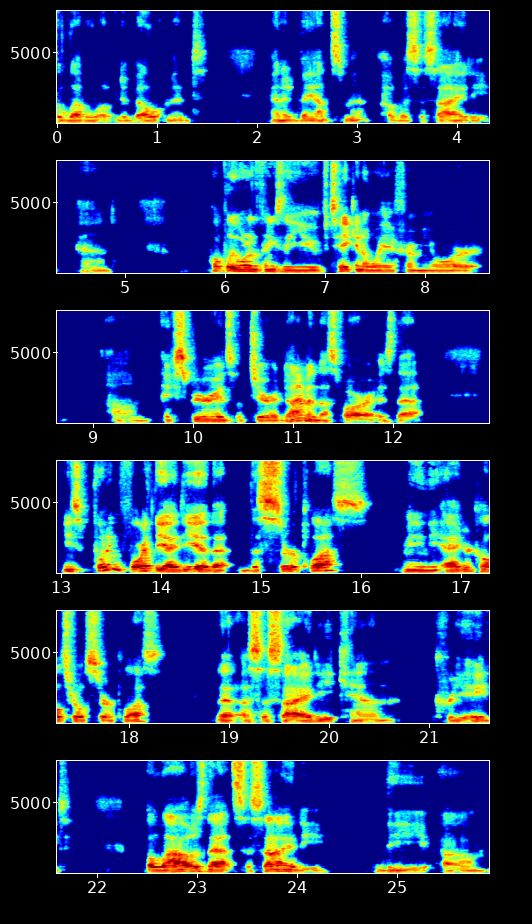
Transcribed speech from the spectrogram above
the level of development and advancement of a society? And hopefully one of the things that you've taken away from your um, experience with Jared Diamond thus far is that he's putting forth the idea that the surplus, meaning the agricultural surplus, that a society can create allows that society the um,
